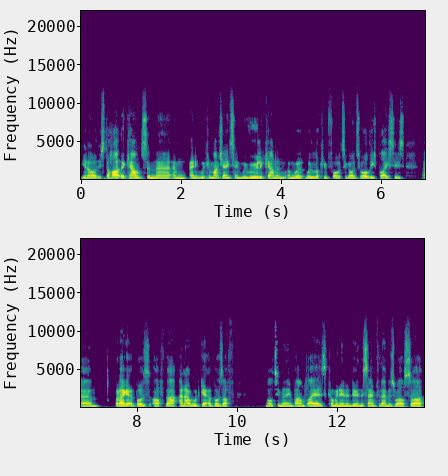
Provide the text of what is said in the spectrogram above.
You know it's the heart that counts, and uh, and any, we can match any team. We really can, and, and we're we're looking forward to going to all these places. Um, but I get a buzz off that, and I would get a buzz off multi-million pound players coming in and doing the same for them as well. So,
